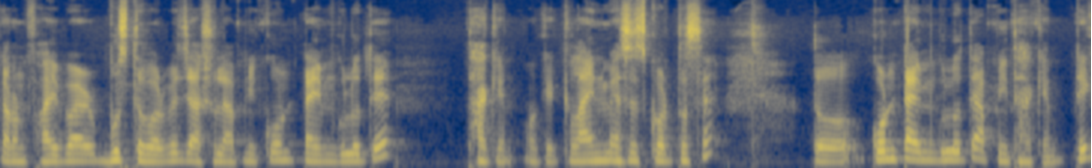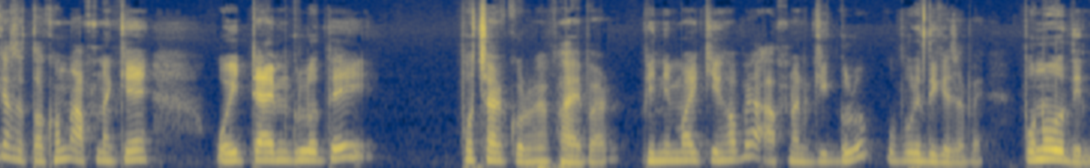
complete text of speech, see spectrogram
কারণ ফাইবার বুঝতে পারবে যে আসলে আপনি কোন টাইমগুলোতে থাকেন। ওকে ক্লায়েন্ট মেসেজ করতেছে, তো কোন টাইমগুলোতে আপনি থাকেন? ঠিক আছে, তখন আপনাকে ওই টাইমগুলোতেই প্রচার করবে ফাইবার। বিনিময় কী হবে? আপনার গিকগুলো উপরের দিকে যাবে। পনেরো দিন।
